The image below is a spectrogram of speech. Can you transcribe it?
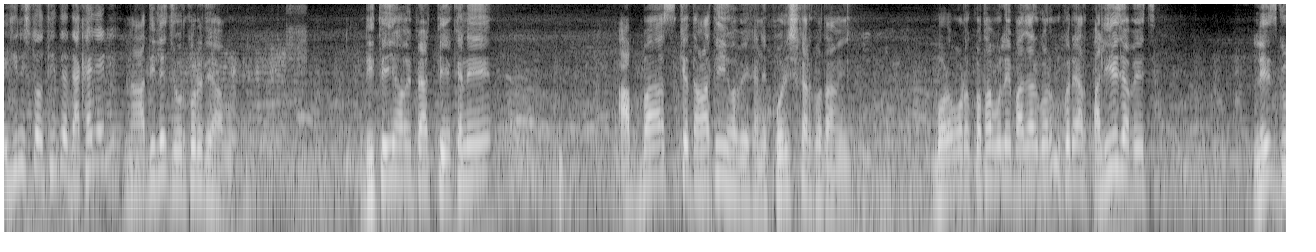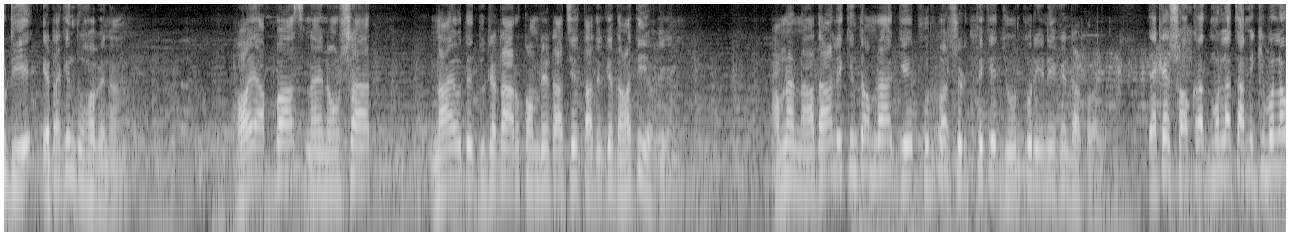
এই জিনিস তো অতীতে দেখা যায়নি। না দিলে জোর করে দেওয়াবো দিতেই হবে প্রার্থী। এখানে আব্বাসকে দাঁড়াতেই হবে এখানে, পরিষ্কার কথা আমি। বড় বড় কথা বলে বাজার গরম করে আর পালিয়ে যাবে, লেজ গুটিয়ে, এটা কিন্তু হবে না। হয় আব্বাস, নয় নৌসাদ নয় ওদের দুটাটা আরও কমরেড আছে, তাদেরকে দাঁড়াতেই হবে এখানে। আমরা না দাঁড়ালে কিন্তু আমরা গিয়ে ফুটপাথ শরীর থেকে জোর করে এনে এখানে দাঁড় করাবো। দেখে শওকত মোল্লা তো আমি কি বললাম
